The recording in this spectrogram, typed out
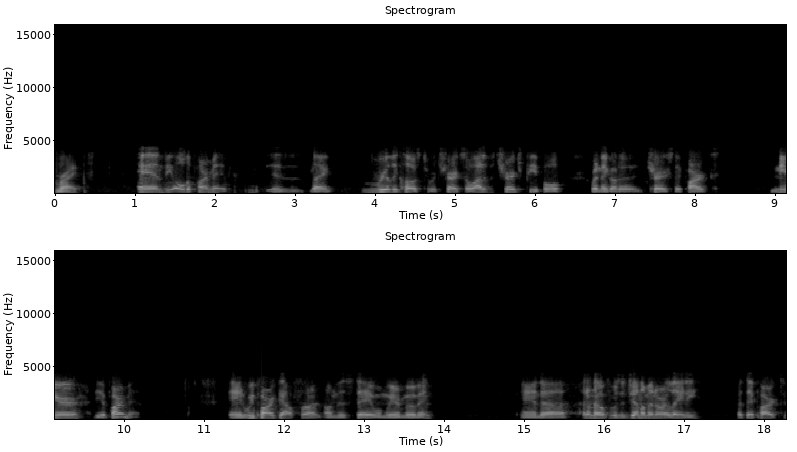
Right. And the old apartment is like really close to a church, so a lot of the church people, when they go to church, they park near the apartment. And we parked out front on this day when we were moving. And uh I don't know if it was a gentleman or a lady, but they parked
